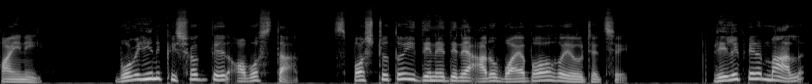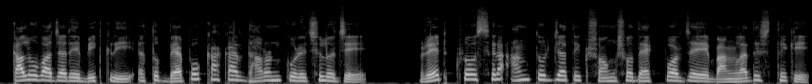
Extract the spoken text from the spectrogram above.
হয়নি। ভূমিহীন কৃষকদের অবস্থা স্পষ্টতই দিনে দিনে আরও ভয়াবহ হয়ে উঠেছে। রিলিফের মাল কালোবাজারে বিক্রি এত ব্যাপক আকার ধারণ করেছিল যে রেড ক্রসের আন্তর্জাতিক সংসদ এক পর্যায়ে বাংলাদেশ থেকে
